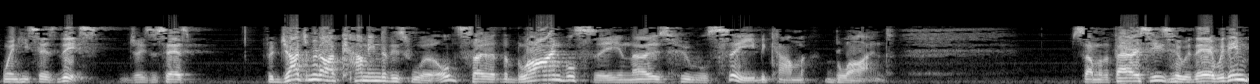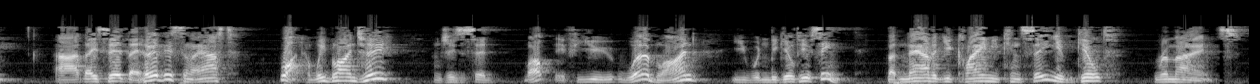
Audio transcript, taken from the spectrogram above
when he says this. Jesus says, For judgment I've come into this world so that the blind will see and those who will see become blind. Some of the Pharisees who were there with him, uh, they said, they heard this and they asked, what, are we blind too? And Jesus said, well, if you were blind, you wouldn't be guilty of sin. But now that you claim you can see, your guilt remains.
